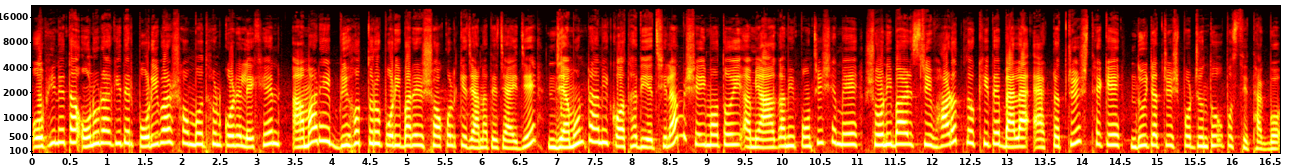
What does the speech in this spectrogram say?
অভিনেতা অনুরাগীদের পরিবার সম্বোধন করে লেখেন, আমার এই বৃহত্তর পরিবারের সকলকে জানাতে চাই যে, যেমনটা আমি কথা দিয়েছিলাম, সেই মতোই আমি আগামী পঁচিশে মে শনিবার শ্রী ভারত লক্ষ্মীতে বেলা একটা ত্রিশ থেকে দুইটা ত্রিশ পর্যন্ত উপস্থিত থাকব।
